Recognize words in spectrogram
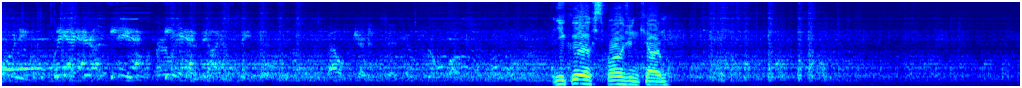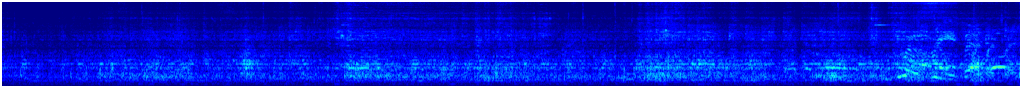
Warning. Reactor unstable. Barely the. IMC. Battle projection said you have to go close. Nuclear explosion killed him. Two out of three ain't bad, my friend.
